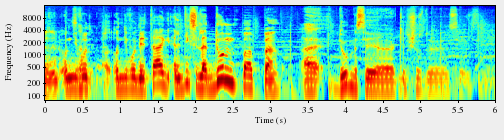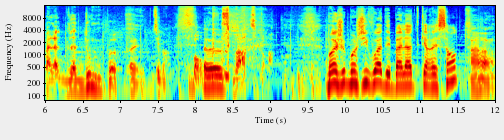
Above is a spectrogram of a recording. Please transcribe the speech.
Euh, au, niveau, au niveau des tags, elle dit que c'est de la doom pop. Euh, Doom, c'est euh, quelque chose de. c'est- c'est- de la doom pop. Ouais, sais pas. Bon, Euh, c'est pas, c'est pas. Moi, je- moi, j'y vois des balades caressantes Ah,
